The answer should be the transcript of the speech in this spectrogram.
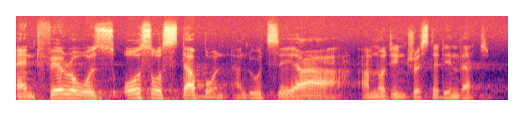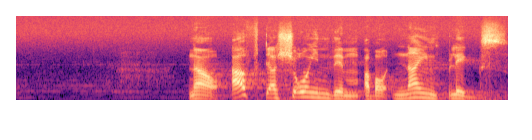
And Pharaoh was also stubborn and would say, Ah, I'm not interested in that. Now, after showing them about nine plagues,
